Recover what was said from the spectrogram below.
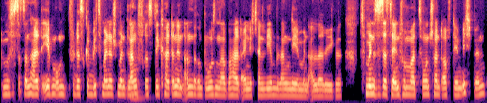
Du müsstest das dann halt eben um für das Gewichtsmanagement mhm. langfristig halt dann in anderen Dosen, aber halt eigentlich dein Leben lang nehmen in aller Regel. Zumindest ist das der Informationsstand, auf dem ich bin.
